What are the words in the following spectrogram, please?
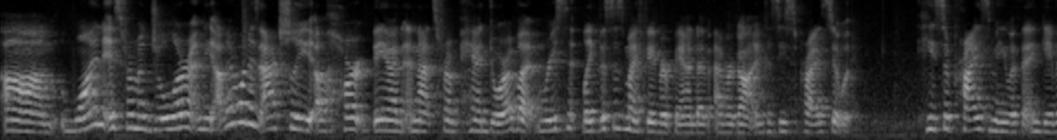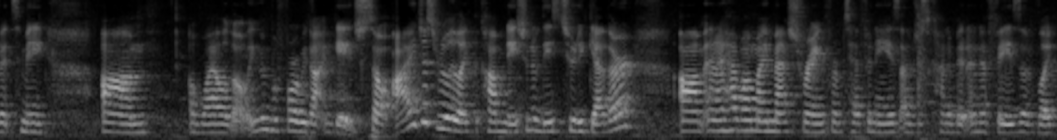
Um, one is from a jeweler and the other one is actually a heart band and that's from Pandora but recent like this is my favorite band I've ever gotten because he surprised it with he surprised me with it and gave it to me um, a while ago even before we got engaged so I just really like the combination of these two together um, and I have on my mesh ring from Tiffany's. I've just kind of been in a phase of like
